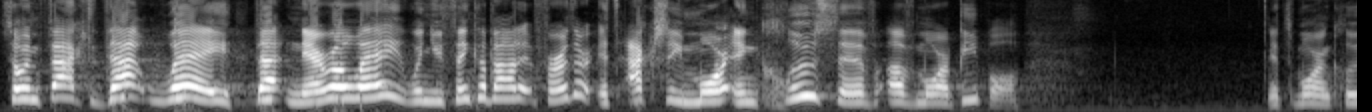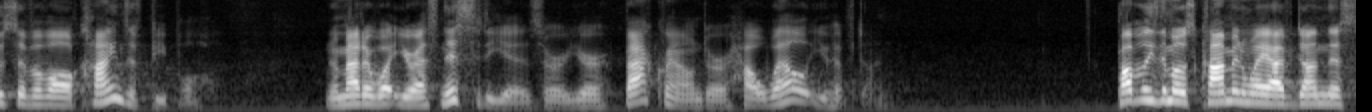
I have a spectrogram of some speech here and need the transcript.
So, in fact, that way, that narrow way, when you think about it further, it's actually more inclusive of more people. It's more inclusive of all kinds of people, no matter what your ethnicity is, or your background, or how well you have done. Probably the most common way I've done this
